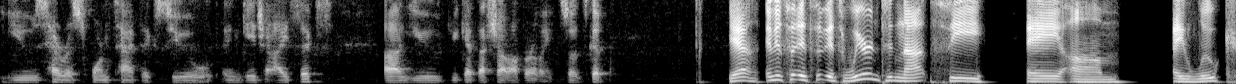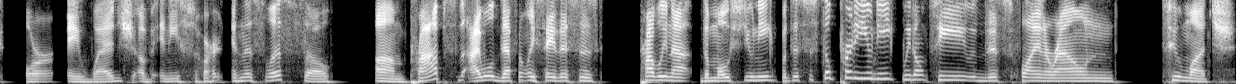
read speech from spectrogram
use Hera's swarm tactics to engage at I six, uh, you you get that shot off early. So it's good. Yeah, and it's it's it's weird to not see a um a Luke or a Wedge of any sort in this list. So um props. I will definitely say this is probably not the most unique, but this is still pretty unique. We don't see this flying around too much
